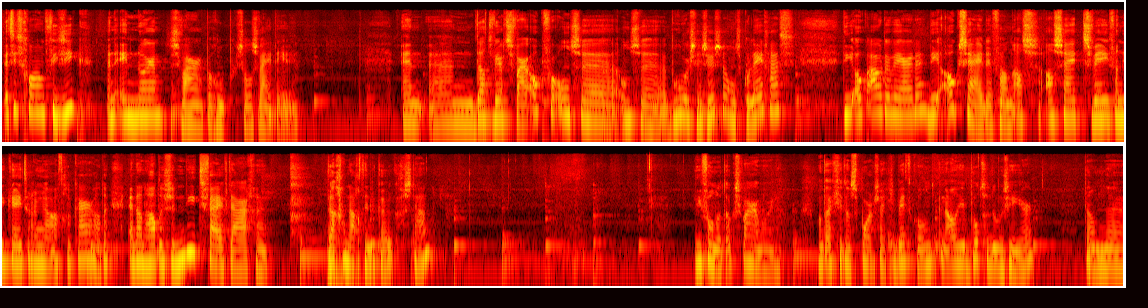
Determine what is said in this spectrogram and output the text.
Het is gewoon fysiek een enorm zwaar beroep, zoals wij deden. En ehm, dat werd zwaar ook voor onze, onze broers en zussen, onze collega's, die ook ouder werden. Die ook zeiden van als, als zij twee van die cateringen achter elkaar hadden. En dan hadden ze niet vijf dagen dag en nacht in de keuken gestaan. die vonden het ook zwaar worden. Want als je dan s'morgens uit je bed komt en al je botten doen zeer, dan uh,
